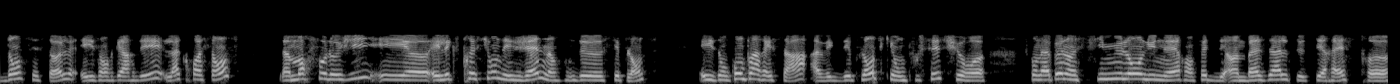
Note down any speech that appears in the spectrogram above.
dans ces sols et ils ont regardé la croissance, la morphologie et, euh, et l'expression des gènes de ces plantes. Et ils ont comparé ça avec des plantes qui ont poussé sur euh, ce qu'on appelle un simulant lunaire, en fait, un basalte terrestre euh,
